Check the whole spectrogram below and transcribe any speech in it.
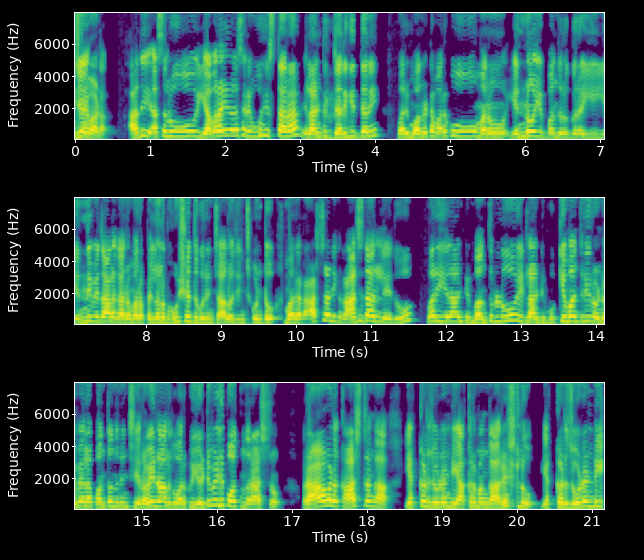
Vijayawada. అది అసలు ఎవరైనా సరే ఊహిస్తారా? ఇలాంటిది జరిగిద్దని మరి మొన్నటి వరకు మనం ఎన్నో ఇబ్బందులకు గురయ్యి ఎన్ని విధాలుగానో మన పిల్లల భవిష్యత్తు గురించి ఆలోచించుకుంటూ మన రాష్ట్రానికి రాజధాని లేదు. మరి ఇలాంటి మంత్రులు ఇట్లాంటి ముఖ్యమంత్రి రెండు వేల పంతొమ్మిది నుంచి ఇరవై నాలుగు వరకు ఎటు వెళ్ళిపోతుంది రాష్ట్రం? రావణ కాష్టంగా ఎక్కడ చూడండి అక్రమంగా అరెస్టులు ఎక్కడ చూడండి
